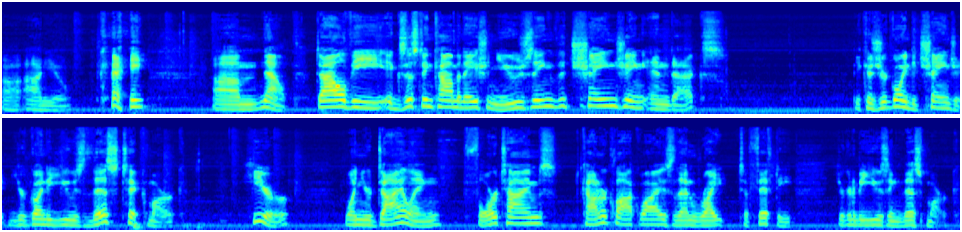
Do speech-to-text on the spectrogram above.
uh, on you. Okay? Um, now, dial the existing combination using the changing index because you're going to change it. You're going to use this tick mark here when you're dialing four times counterclockwise, then right to 50 you're going to be using this mark.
